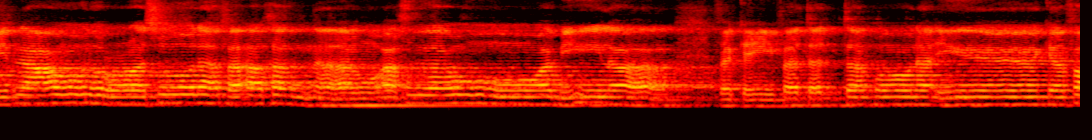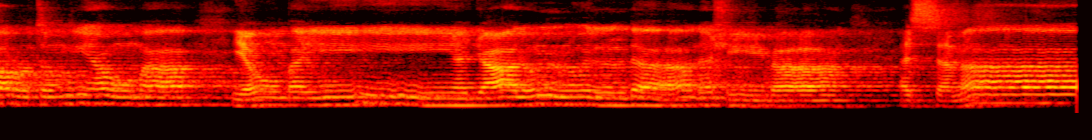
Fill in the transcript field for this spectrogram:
فرعون الرسول فأخذناه أخذا وبيلا. فكيف تتقون إن كفرتم يوما؟ يوما يجعل الولدان شيبا. السماء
